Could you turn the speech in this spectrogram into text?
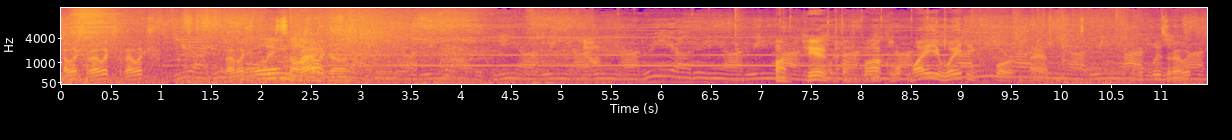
Ravage, ravage, ravage. Ravage, Oh please. my ravage. god. Fuck, here, what the fuck? Why are you waiting for, man? Can you please ravage?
